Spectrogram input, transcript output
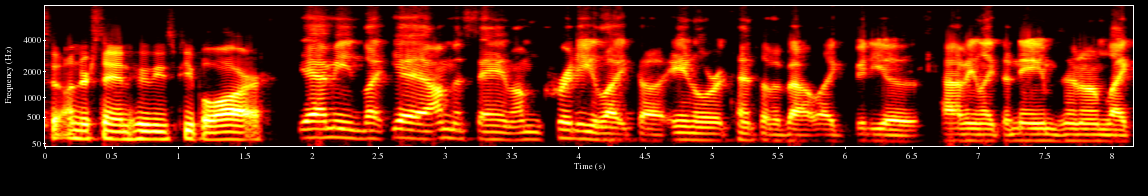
to understand who these people are. Yeah, I mean, like, yeah, I'm the same. I'm pretty like uh, anal retentive about like videos having like the names in them, like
